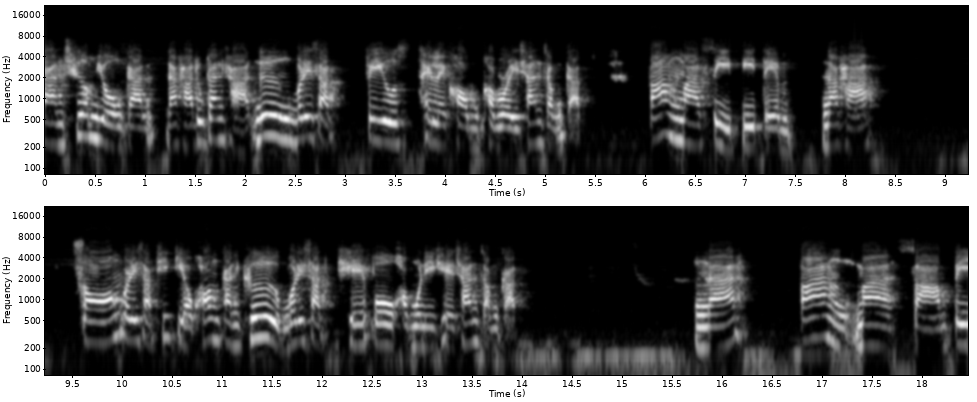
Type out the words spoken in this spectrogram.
การเชื่อมโยงกันนะคะ ทุกท่านค่ะหนึ่งบริษัท Fields Telecom Corporation จำกัด ตั้งมาสี่ปีเต็มนะคะ สองบริษัทที่เกี่ยวข้องกันคือบริษัท K4 Communication จำกัด นะ ตั้งมาสามปี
